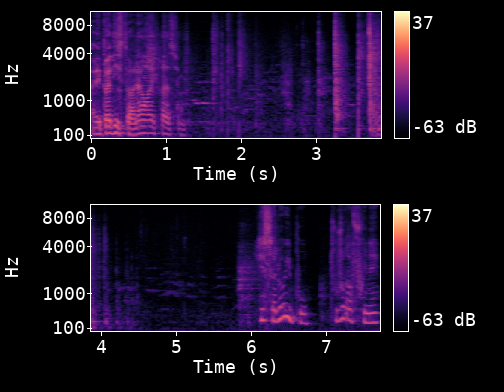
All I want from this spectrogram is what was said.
Allez, pas d'histoire, allez en récréation. Il est salaud, Hippo. Toujours à fouiner.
